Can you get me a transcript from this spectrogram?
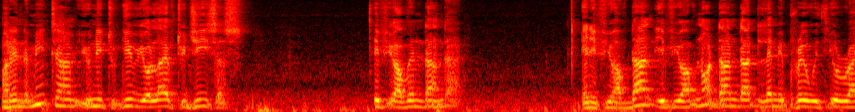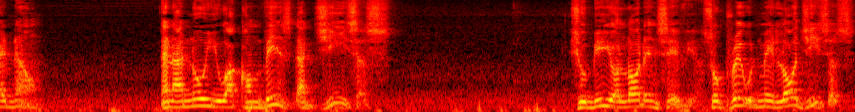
But in the meantime, you need to give your life to Jesus if you haven't done that. And if you have done, if you have not done that, let me pray with you right now. And I know you are convinced that Jesus should be your Lord and Savior. So pray with me, Lord Jesus,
